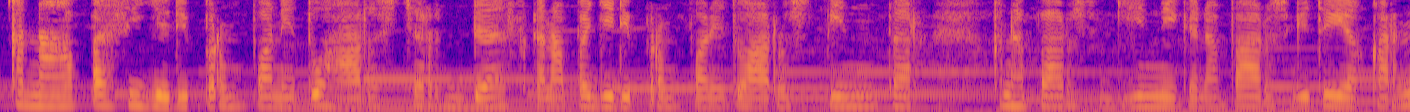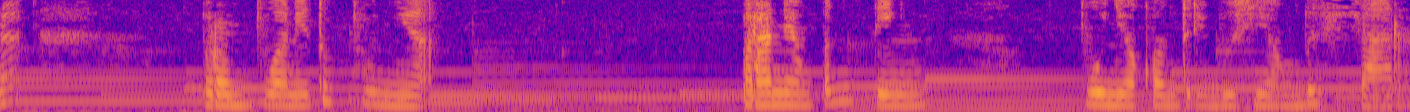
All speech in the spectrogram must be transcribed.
kenapa sih jadi perempuan itu harus cerdas? Kenapa jadi perempuan itu harus pintar? Kenapa harus gini? Kenapa harus gitu ya? Karena perempuan itu punya peran yang penting punya kontribusi yang besar.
